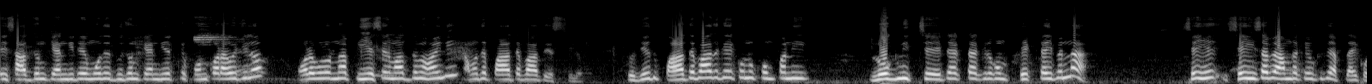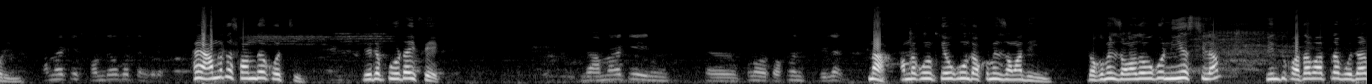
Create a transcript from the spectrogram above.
সেই সাতজন ক্যান্ডিডেটের মধ্যে দুজন ক্যান্ডিডেটকে ফোন করা হয়েছিল। ওরা বলুন না পিএস এর মাধ্যমে হয়নি আমাদের পাড়াতে পাড়াতে এসেছিল। তো যেহেতু পাড়াতে পাড়াতে গিয়ে কোনো কোম্পানি লোক নিচ্ছে এটা একটা কীরকম ফেক টাইপের না? সেই সেই হিসাবে আমরা কেউ কিছু অ্যাপ্লাই করিনি। হ্যাঁ আমরা তো সন্দেহ করছি যে এটা পুরোটাই ফেক আপনারা কি কোনো ডকুমেন্টস দিলেন? না আমরা কোনো কেউ কোনো ডকুমেন্টস জমা দিইনি। ডকুমেন্টস জমা দেবো করে নিয়ে এসেছিলাম কিন্তু কথাবার্তা বোঝার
